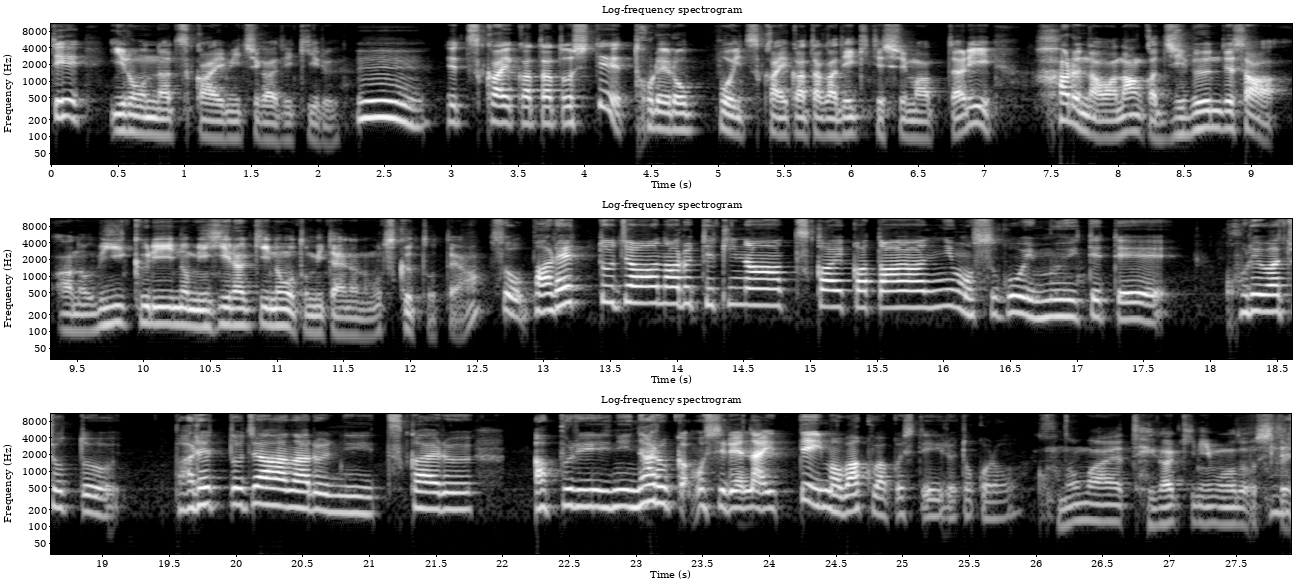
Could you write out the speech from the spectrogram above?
ていろんな使い道ができる。うん、で使い方として Trello っぽい使い方ができてしまったり春菜はなんか自分でさあのウィークリーの見開きノートみたいなのも作っとったやん？そうバレットジャーナル的な使い方にもすごい向いててこれはちょっとバレットジャーナルに使えるアプリになるかもしれないって今ワクワクしているところ。この前手書きに戻して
